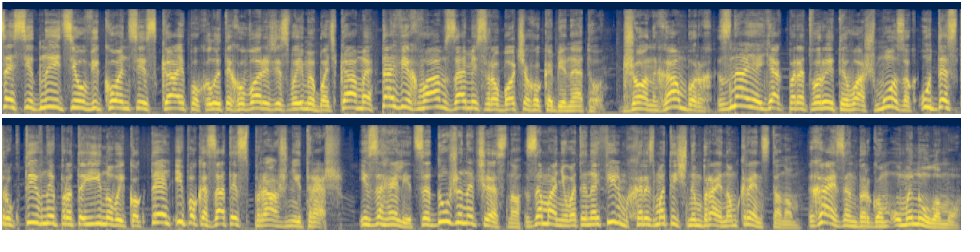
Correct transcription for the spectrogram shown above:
Це сідниці у віконці скайпу, коли ти говориш зі своїми батьками та вігвам замість робочого кабінету. Джон Гамбург знає, як перетворити ваш мозок у деструктивний протеїновий коктейль і показати справжній треш. І взагалі це дуже нечесно заманювати на фільм харизматичним Брайаном Кренстоном, Гайзенбергом у минулому,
